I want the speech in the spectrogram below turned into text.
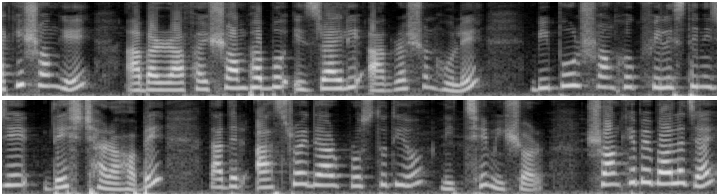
একই সঙ্গে আবার রাফায় সম্ভাব্য ইসরায়েলি আগ্রাসন হলে বিপুল সংখ্যক ফিলিস্তিনি যে দেশ ছাড়া হবে, তাদের আশ্রয় দেওয়ার প্রস্তুতিও নিচ্ছে মিশর। সংক্ষেপে বলা যায়,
